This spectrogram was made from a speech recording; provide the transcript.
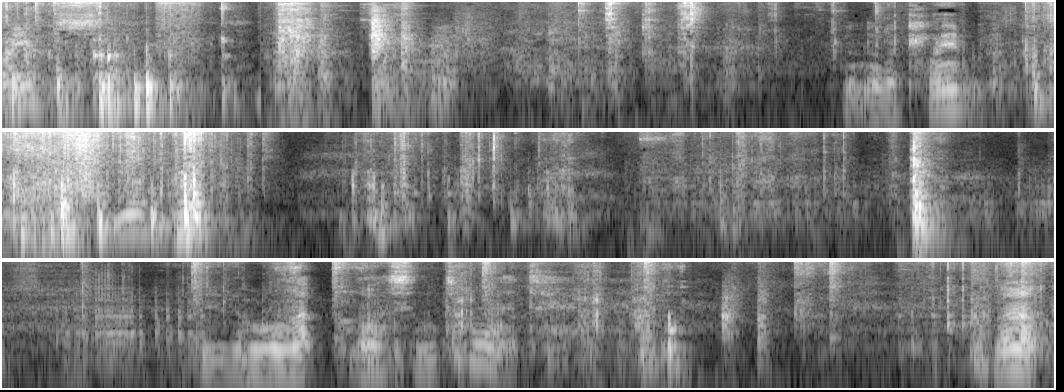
Clamps. Another clamp. Do them all up nice and tight. Well,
